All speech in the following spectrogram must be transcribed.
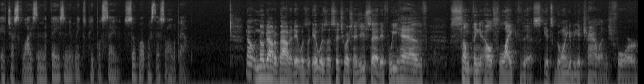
it just flies in the face and it makes people say, So, what was this all about? No, no doubt about it. It was it was a situation, as you said. If we have something else like this, it's going to be a challenge for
